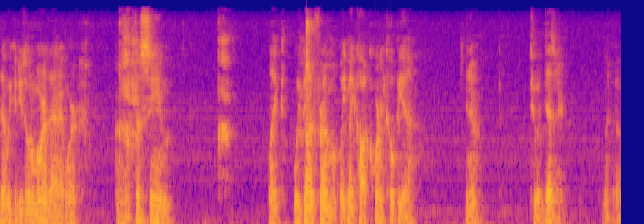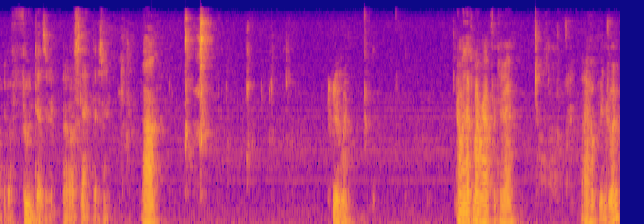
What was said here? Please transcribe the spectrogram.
that we could use a little more of that at work. Uh, it does seem like we've gone from what you might call a cornucopia, you know, to a desert, like a, like a food desert, uh, a snack desert. Uh, excuse me. Anyway, that's my wrap for today. I hope you enjoyed it,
